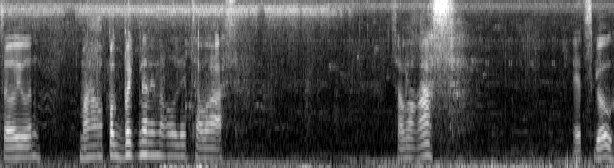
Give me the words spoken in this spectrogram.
So, yun. Makakapag-bike na rin ako ulit sa wakas. Sa wakas. Let's go.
